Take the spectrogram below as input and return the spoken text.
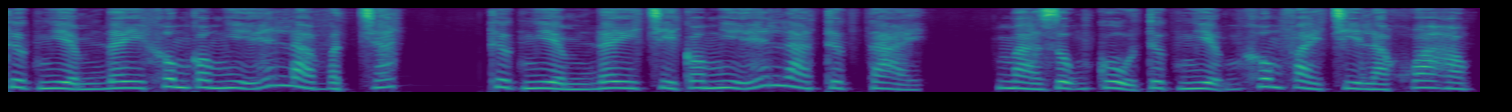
Thực nghiệm đây không có nghĩa là vật chất, thực nghiệm đây chỉ có nghĩa là thực tại, mà dụng cụ thực nghiệm không phải chỉ là khoa học,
